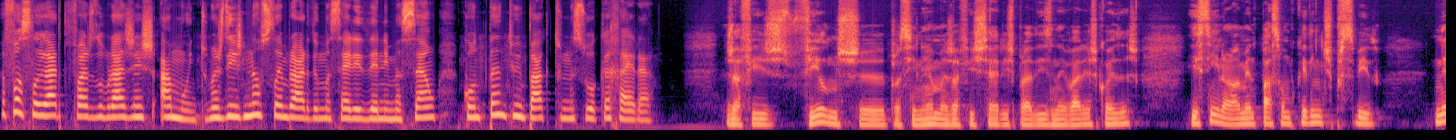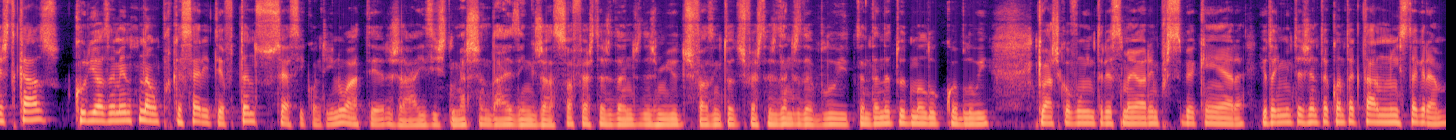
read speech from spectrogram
Afonso Lagarde faz dobragens há muito, mas diz não se lembrar de uma série de animação com tanto impacto na sua carreira. Já fiz filmes uh, para cinema, já fiz séries para a Disney, várias coisas, e sim, normalmente passa um bocadinho despercebido. Neste caso, curiosamente não, porque a série teve tanto sucesso e continua a ter, já existe merchandising, já só festas de anos das miúdos fazem todas as festas de anos da Bluey, portanto anda tudo maluco com a Bluey, que eu acho que houve um interesse maior em perceber quem era. Eu tenho muita gente a contactar-me no Instagram,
